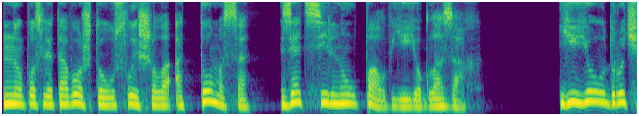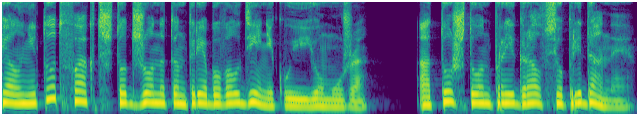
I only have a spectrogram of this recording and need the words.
но после того, что услышала от Томаса, зять сильно упал в ее глазах. Ее удручал не тот факт, что Джонатан требовал денег у ее мужа, а то, что он проиграл все приданное.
